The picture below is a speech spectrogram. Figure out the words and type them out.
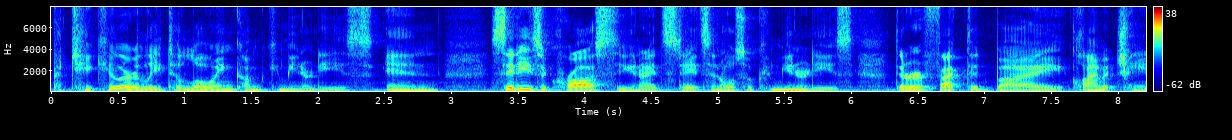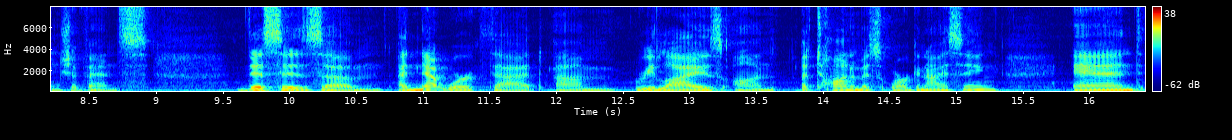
particularly to low income communities in cities across the United States and also communities that are affected by climate change events. This is um, a network that um, relies on autonomous organizing and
